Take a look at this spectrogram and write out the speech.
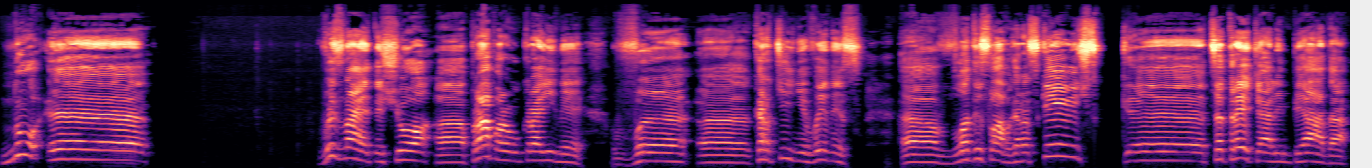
Ну, е, ви знаєте, що прапор України в е, картині виніс Владислав Гераскевич. Це третя Олімпіада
